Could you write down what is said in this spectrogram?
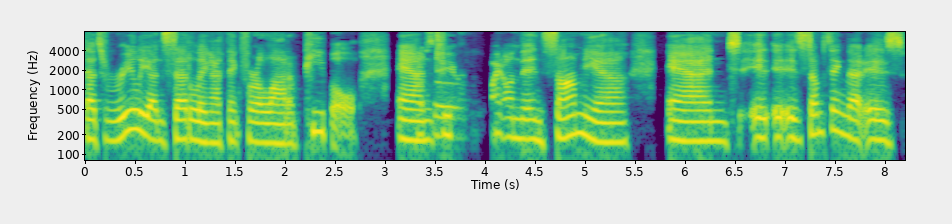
that's really unsettling i think for a lot of people and Absolutely. to your point on the insomnia and it, it is something that is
